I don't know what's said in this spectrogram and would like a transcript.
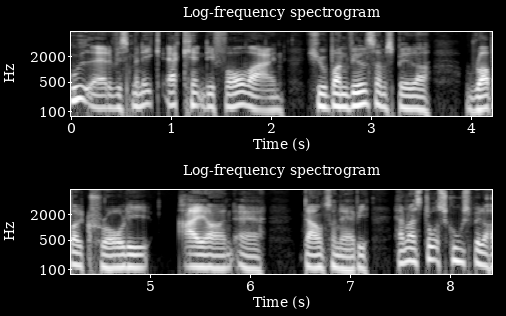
ud af det, hvis man ikke er kendt i forvejen. Hugh Bonneville, som spiller Robert Crowley, ejeren af Downton Abbey. Han var en stor skuespiller,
